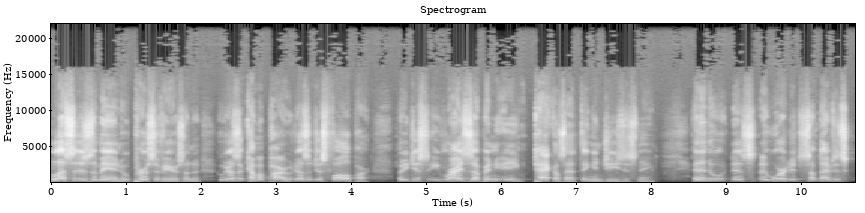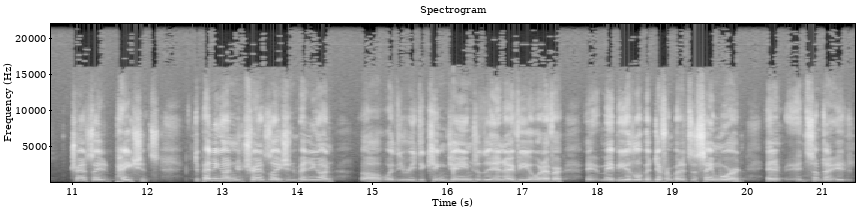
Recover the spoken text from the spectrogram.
Blessed is the man who perseveres under, who doesn't come apart, who doesn't just fall apart, but he just he rises up and, and he tackles that thing in Jesus' name. And then the, there's a word, it's, sometimes it's translated patience. Depending on your translation, depending on uh, whether you read the King James or the NIV or whatever, it may be a little bit different, but it's the same word. And, it, and sometimes it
